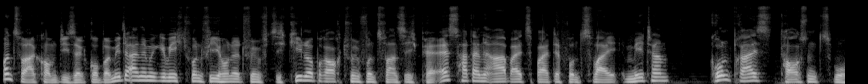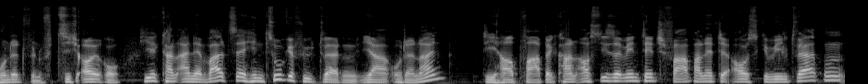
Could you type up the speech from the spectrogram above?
Und zwar kommt dieser Gruppe mit einem Gewicht von 450 Kilo, braucht 25 PS, hat eine Arbeitsbreite von 2 Metern, Grundpreis 1250 Euro. Hier kann eine Walze hinzugefügt werden, ja oder nein? Die Hauptfarbe kann aus dieser Vintage-Farbpalette ausgewählt werden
